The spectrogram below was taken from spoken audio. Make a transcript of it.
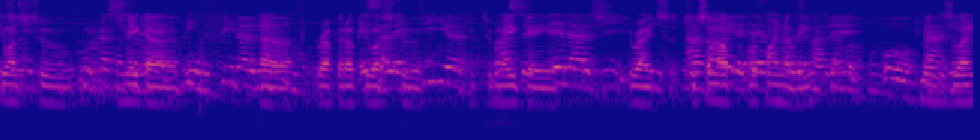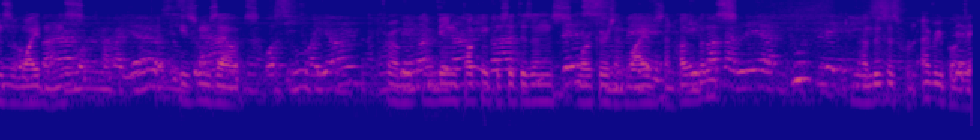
he wants to make a, uh, wrap it up, he wants to, to make a, he writes, to sum up, or finally, when his lens widens, he zooms out from being talking to citizens, workers, and wives and husbands. Now, this is for everybody,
